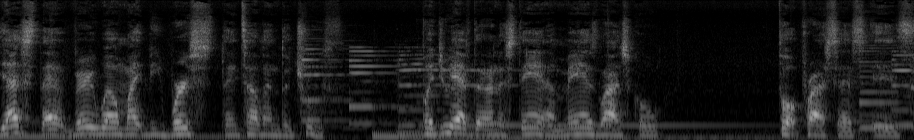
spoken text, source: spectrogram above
yes, that very well might be worse than telling the truth. But you have to understand a man's logical thought process is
